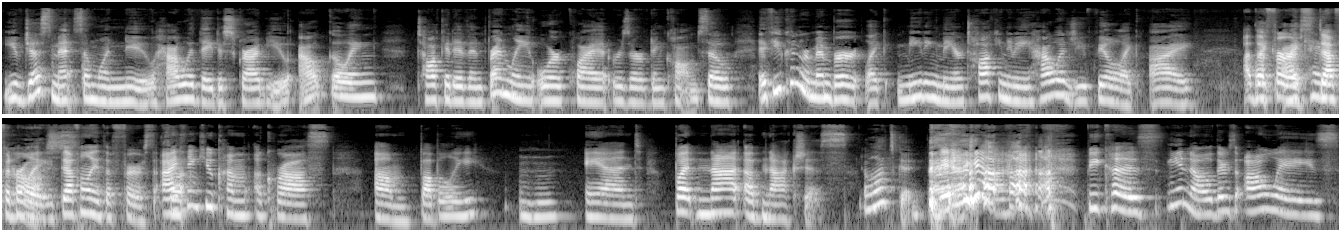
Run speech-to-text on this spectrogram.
You've just met someone new. How would they describe you? Outgoing, talkative, and friendly, or quiet, reserved, and calm? So, if you can remember, like, meeting me or talking to me, how would you feel like I. Uh, the like, first, definitely, across. definitely the first. I think you come across um, bubbly Mhm. and, but not obnoxious. Oh, that's good. yeah, because you know, there's always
